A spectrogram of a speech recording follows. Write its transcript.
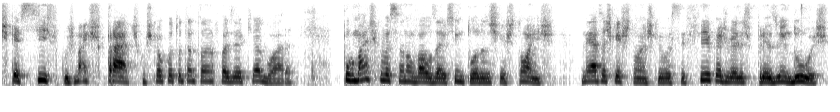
específicos, mais práticos, que é o que eu estou tentando fazer aqui agora. Por mais que você não vá usar isso em todas as questões, nessas questões que você fica às vezes preso em duas,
